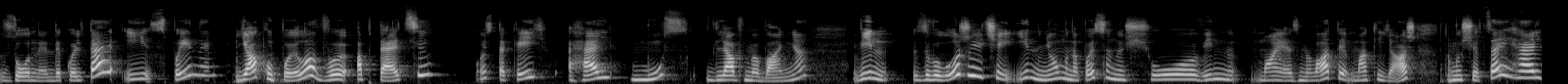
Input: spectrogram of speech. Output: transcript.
зони декольте і спини. Я купила в аптеці ось такий гель-мус для вмивання. Він зволожуючий, і на ньому написано, що він має змивати макіяж, тому що цей гель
